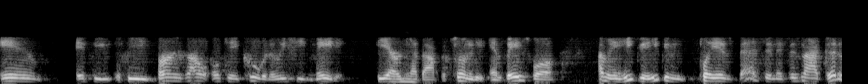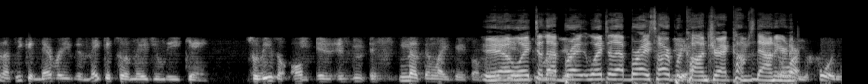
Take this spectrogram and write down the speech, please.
And if he if he burns out, okay, cool, but at least he made it. He already had the opportunity. In baseball, I mean, he can he can play his best, and if it's not good enough, he can never even make it to a major league game. So these are all it's, it's nothing like baseball. Yeah, wait till that Bryce, wait till that Bryce Harper yeah. contract comes down here. You're 40,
